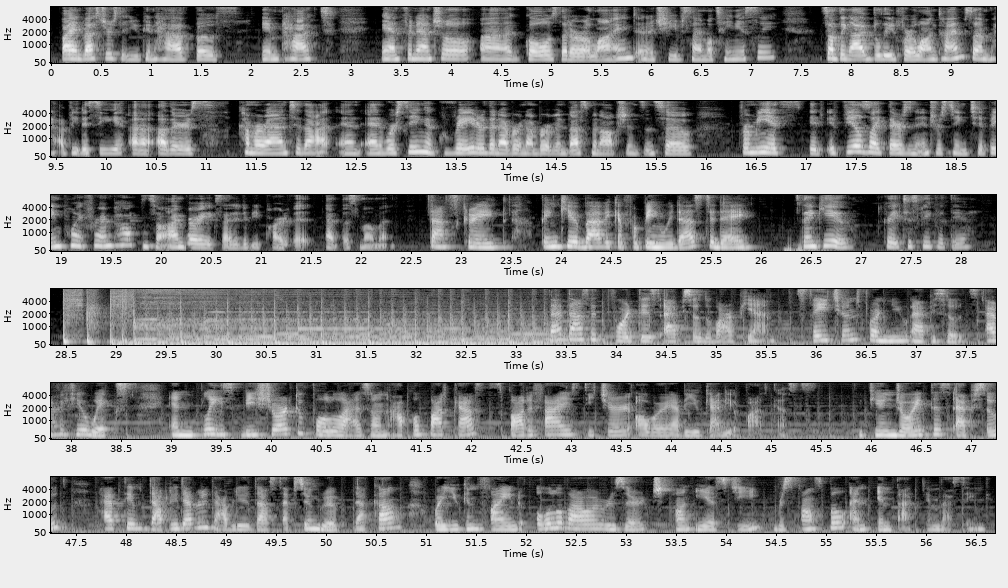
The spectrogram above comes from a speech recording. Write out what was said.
by investors that you can have both impact and financial uh, goals that are aligned and achieved simultaneously. Something I've believed for a long time, so I'm happy to see uh, others come around to that. And and we're seeing a greater than ever number of investment options. And so for me, it's it, it feels like there's an interesting tipping point for impact. And so I'm very excited to be part of it at this moment. That's great. Thank you, Bhavika, for being with us today. Thank you. Great to speak with you. That does it for this episode of RPM. Stay tuned for new episodes every few weeks, and please be sure to follow us on Apple Podcasts, Spotify, Stitcher, or wherever you get your podcasts. If you enjoyed this episode, head to www.stepstonegroup.com where you can find all of our research on ESG, responsible and impact investing.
